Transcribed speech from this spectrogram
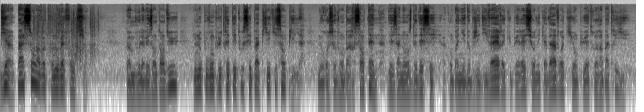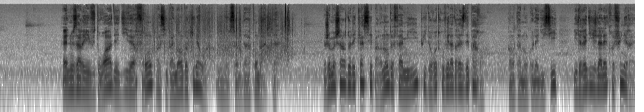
Bien, passons à votre nouvelle fonction. Comme vous l'avez entendu, nous ne pouvons plus traiter tous ces papiers qui s'empilent. Nous recevons par centaines des annonces de décès, accompagnées d'objets divers récupérés sur les cadavres qui ont pu être rapatriés. Elles nous arrivent droit des divers fronts, principalement d'Okinawa, où nos soldats combattent. Je me charge de les classer par nom de famille, puis de retrouver l'adresse des parents. Quant à mon collègue ici, il rédige la lettre funéraire.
